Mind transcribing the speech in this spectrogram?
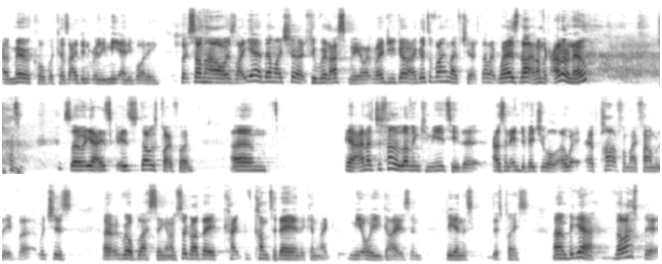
a miracle because I didn't really meet anybody. But somehow I was like, yeah, they're my church. People would ask me, like, where do you go? I go to Vine Life Church. They're like, where's that? And I'm like, I don't know. so yeah, it's, it's, that was quite fun. Um, yeah, and I've just found a loving community that, as an individual, apart from my family, but which is a real blessing. And I'm so glad they come today and they can like meet all you guys and be in this this place. Um, but yeah, the last bit,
